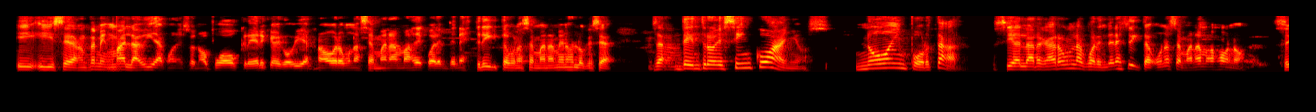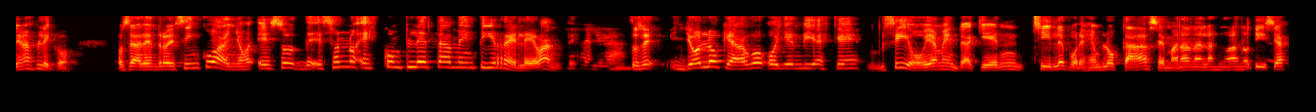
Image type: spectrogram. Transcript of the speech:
Y, y se dan también mal la vida con eso. No puedo creer que el gobierno ahora una semana más de cuarentena estricta, una semana menos, lo que sea. O sea, dentro de cinco años no va a importar si alargaron la cuarentena estricta una semana más o no. ¿Sí me explico? O sea, dentro de cinco años, eso, eso no es completamente irrelevante. Relevante. Entonces, yo lo que hago hoy en día es que, sí, obviamente, aquí en Chile, por ejemplo, cada semana dan las nuevas noticias.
